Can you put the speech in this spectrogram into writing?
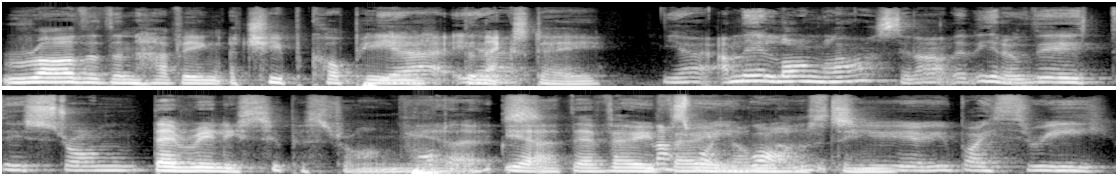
rather than having a cheap copy Yeah, the yeah. next day. Yeah, and they're long lasting, aren't they? You know, they're they're strong. They're really super strong. Products. Yeah, yeah they're very, And that's very what you long want. lasting. You, you know, you buy three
